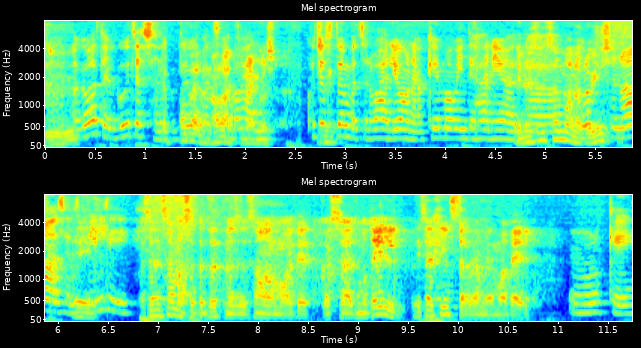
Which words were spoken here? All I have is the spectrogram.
aga vaata, kuidas sa nagu paber on alati mängus., kuidas tõmbad seal vahel joone, okei okay,, ma võin teha nii-öelda sama nagu. professionaalselt pildi. see on sama, sa pead võtma seda samamoodi, et kas sa oled modell või sa oled Instagrami modell. okei.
